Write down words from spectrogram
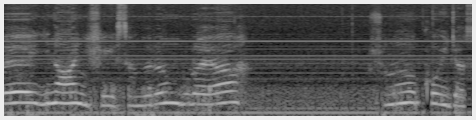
Ve yine aynı şeyi sanırım. Buraya şunu koyacağız.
